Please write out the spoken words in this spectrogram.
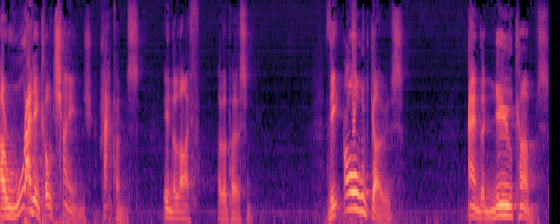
a radical change happens in the life of a person. The old goes and the new comes.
